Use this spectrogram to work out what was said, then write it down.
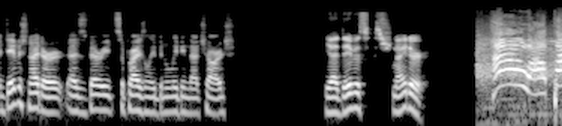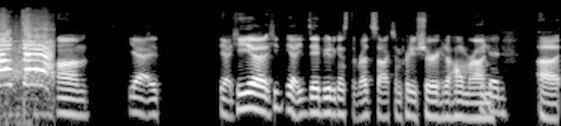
And Davis Schneider has very surprisingly been leading that charge. Yeah, Davis Schneider how about that? Um, yeah, it, yeah, he uh he yeah he debuted against the Red Sox. I'm pretty sure hit a home run uh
